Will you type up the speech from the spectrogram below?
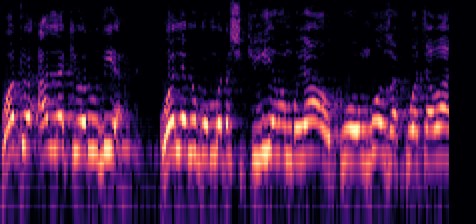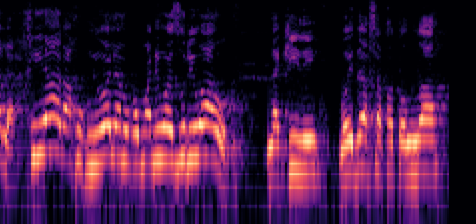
Watu Allah akiwarudhia wale ambao watashikilia mambo yao kuongoza kuwatawala khiyarahum ni wale ambao ni wazuri wao. Lakini wa idha saqata Allah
